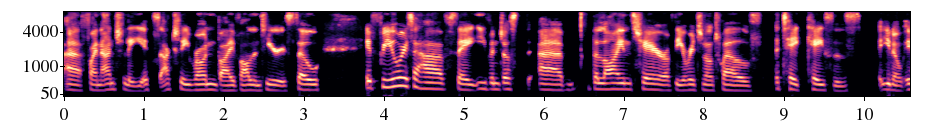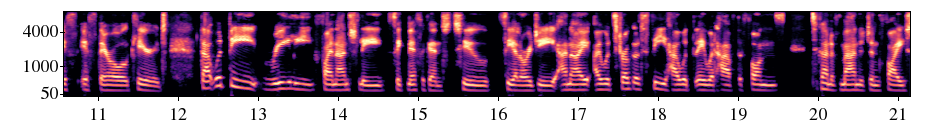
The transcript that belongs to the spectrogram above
uh, financially. It's actually run by volunteers. So if you were to have, say, even just um, the lion's share of the original 12 take cases, you know if if they're all cleared that would be really financially significant to CLRG and I I would struggle to see how would they would have the funds to kind of manage and fight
